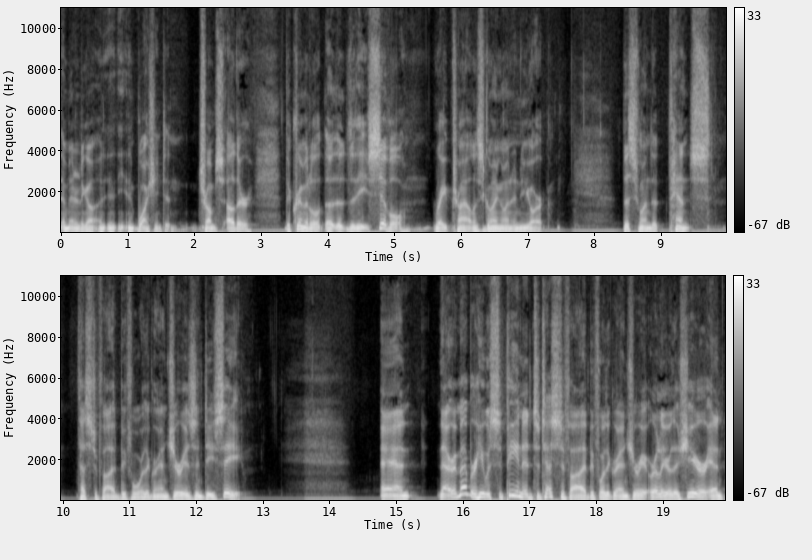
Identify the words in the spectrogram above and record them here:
a minute ago? Uh, in Washington. Trump's other, the criminal, the, the, the civil rape trial is going on in New York. This one that Pence testified before the grand jury is in D.C. And now, remember, he was subpoenaed to testify before the grand jury earlier this year, and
